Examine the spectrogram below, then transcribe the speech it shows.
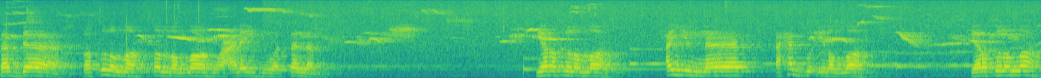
sabda Rasulullah sallallahu alaihi wasallam. Ya Rasulullah, ayyun nas ahabbu ila Allah? Ya Rasulullah,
